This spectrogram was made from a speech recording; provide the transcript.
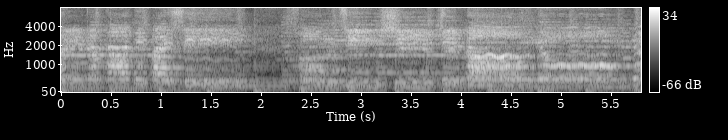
围绕他的百姓，从今时直到永远。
